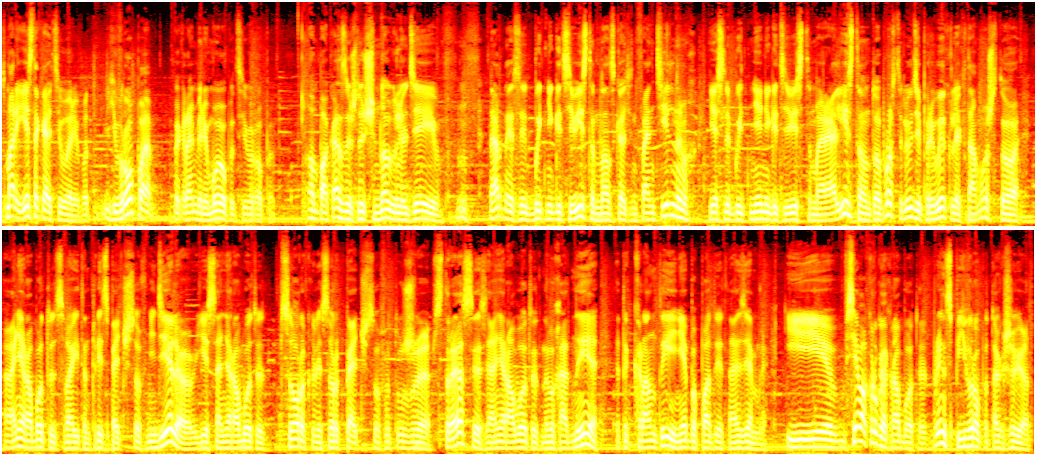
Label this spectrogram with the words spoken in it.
Смотри, есть такая теория. Вот Европа, по крайней мере, мой опыт с Европы, он показывает, что очень много людей, наверное, если быть негативистом, надо сказать, инфантильным, если быть не негативистом, а реалистом, то просто люди привыкли к тому, что они работают свои там 35 часов в неделю, если они работают 40 или 45 часов, это уже стресс, если они работают на выходные, это кранты, и небо падает на землю. И все вокруг как работают. В принципе, Европа так живет.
